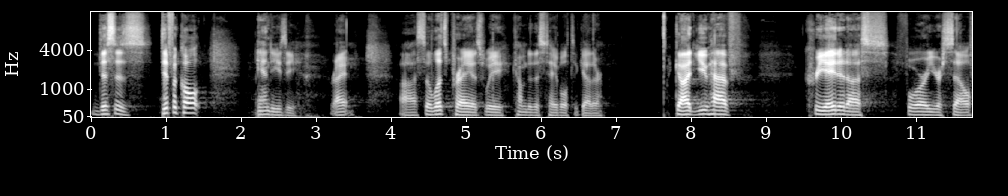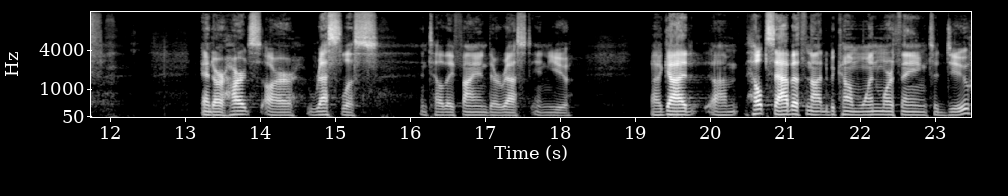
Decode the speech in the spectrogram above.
this is difficult and easy, right? Uh, so let's pray as we come to this table together. God, you have created us for yourself, and our hearts are restless until they find their rest in you. Uh, God, um, help Sabbath not to become one more thing to do,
